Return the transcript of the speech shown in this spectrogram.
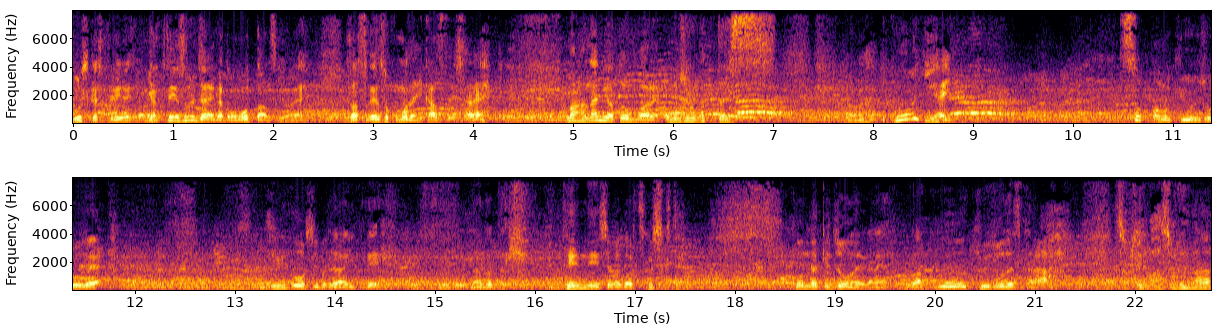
もしかして逆転するんじゃないかと思ったんですけどね。さすがにそこまではいかずでしたね。まあ何はともあれ面白かったです。あのね雰囲気がいい。外の球場で人工芝じゃなくて何だったっけ？天然芝が美しくて。こんだけ場内がね湧く球場ですから。それはそれは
